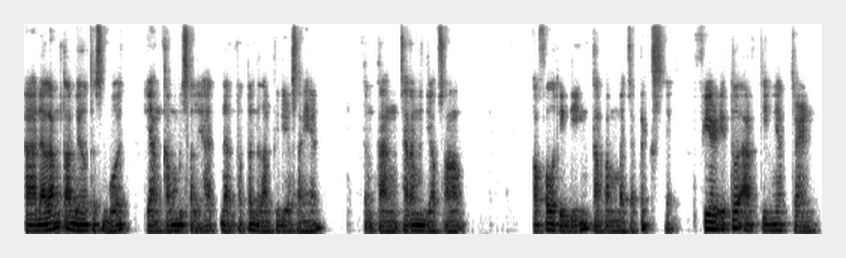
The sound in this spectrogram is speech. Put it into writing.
Uh, dalam tabel tersebut, yang kamu bisa lihat dan tonton dalam video saya, tentang cara menjawab soal TOEFL reading tanpa membaca teks, ya. fear itu artinya turn.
